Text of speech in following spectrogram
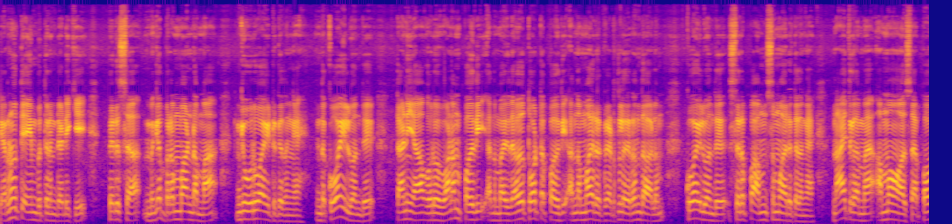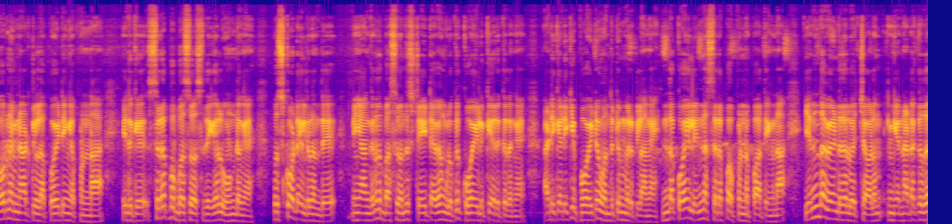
இரநூத்தி ஐம்பத்தி ரெண்டு அடிக்கு பெருசாக மிக பிரம்மாண்டமாக இங்கே உருவாகிட்டு இருக்குதுங்க. இந்த கோயில் வந்து தனியாக ஒரு வனம் பகுதி அந்த மாதிரி ஏதாவது தோட்டப்பகுதி அந்த மாதிரி இருக்கிற இடத்துல இருந்தாலும் கோயில் வந்து சிறப்பாக அம்சமாக இருக்குதுங்க. ஞாயிற்றுக்கிழமை அமாவாசை பௌர்ணமி நாட்களில் போயிட்டீங்க அப்படின்னா இதுக்கு சிறப்பு பஸ் வசதிகள் உண்டுங்க. புஸ்கோட்டையிலிருந்து நீங்கள் அங்கேருந்து பஸ் வந்து ஸ்ட்ரெயிட்டாகவே உங்களுக்கு கோயிலுக்கே இருக்குதுங்க. அடிக்கடிக்கு போயிட்டு வந்துட்டும் இருக்கலாங்க. இந்த கோயில் என்ன சிறப்பு அப்படின்னு பார்த்தீங்கன்னா எந்த வேண்டுதல் வச்சாலும் இங்கே நடக்குது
